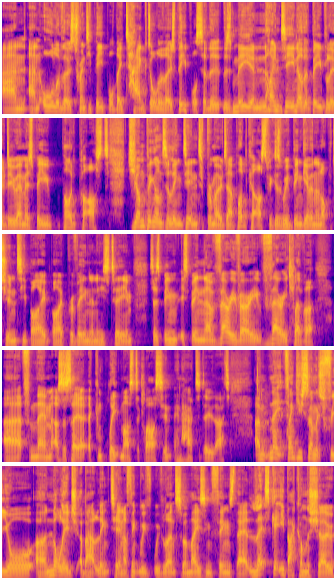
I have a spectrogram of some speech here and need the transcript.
And and all of those 20 people, they tagged all of those people. So there's me and 19 other people who do MSP podcasts jumping onto LinkedIn to promote our podcast because we've been given an opportunity by by Praveen and his team. So it's been it's been uh, very very very clever uh, from them. As I say, a, a complete masterclass in, in how to do that. Um, Nate, thank you so much for your uh, knowledge about LinkedIn. I think we've we've learned some amazing things there. Let's get you back on the show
